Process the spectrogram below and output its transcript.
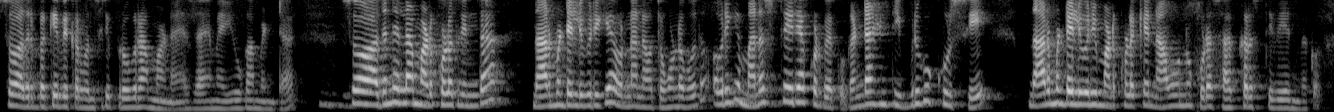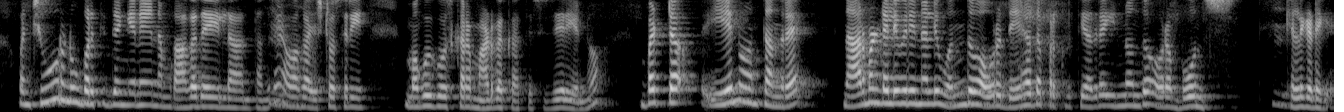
ಸೊ ಅದ್ರ ಬಗ್ಗೆ ಬೇಕಾದ್ರೆ ಒಂದ್ಸರಿ ಪ್ರೋಗ್ರಾಮ್ ಮಾಡೋಣ as I am a yoga mentor so ಅದನ್ನೆಲ್ಲ ಮಾಡ್ಕೊಳ್ಳೋದ್ರಿಂದ ನಾರ್ಮಲ್ ಡೆಲಿವರಿಗೆ ಅವ್ರನ್ನ ನಾವು ತೊಗೊಂಡೋಗ್ಬೋದು. ಅವರಿಗೆ ಮನಸ್ಥೈರ್ಯ ಕೊಡಬೇಕು. ಗಂಡ ಹೆಂಡತಿ ಇಬ್ಬರಿಗೂ ಕೂರಿಸಿ ನಾರ್ಮಲ್ ಡೆಲಿವರಿ ಮಾಡ್ಕೊಳ್ಳೋಕ್ಕೆ ನಾವೂ ಕೂಡ ಸಹಕರಿಸ್ತೀವಿ ಅನ್ಬೇಕು. ಒಂಚೂರು ನೋವು ಬರ್ತಿದ್ದಂಗೆ ನಮ್ಗೆ ಆಗೋದೇ ಇಲ್ಲ ಅಂತಂದರೆ ಅವಾಗ ಎಷ್ಟೋ ಸರಿ ಮಗುಗೋಸ್ಕರ ಮಾಡಬೇಕಾಗತ್ತೆ ಸಿಸೇರಿಯನ್ನು ಬಟ್ ಏನು ಅಂತಂದರೆ ನಾರ್ಮಲ್ ಡೆಲಿವರಿನಲ್ಲಿ ಒಂದು ಅವರ ದೇಹದ ಪ್ರಕೃತಿ ಆದರೆ ಇನ್ನೊಂದು ಅವರ ಬೋನ್ಸ್ ಕೆಳಗಡೆಗೆ.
